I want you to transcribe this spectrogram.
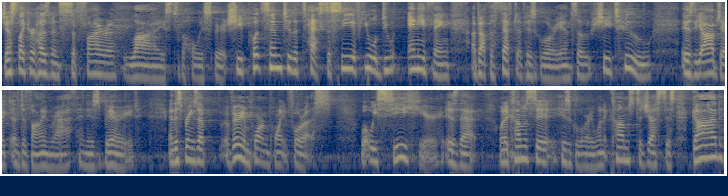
Just like her husband, Sapphira lies to the Holy Spirit. She puts him to the test to see if he will do anything about the theft of his glory. And so she too is the object of divine wrath and is buried. And this brings up a very important point for us what we see here is that when it comes to his glory, when it comes to justice, God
